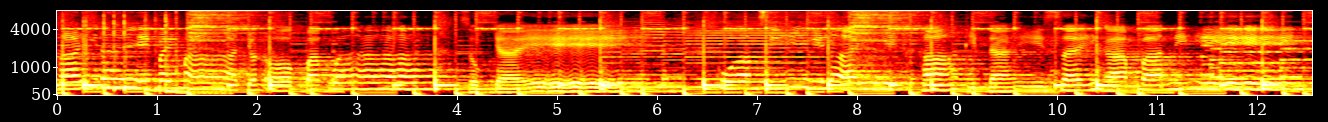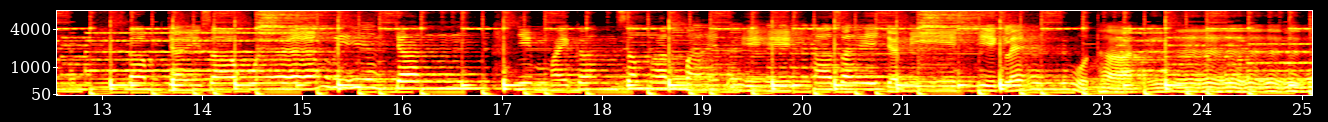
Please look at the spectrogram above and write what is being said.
ใครได้ไปมาจนออกปากว่า สุขใจ ความสีวิไลหาทินใดใสงามปานนี้ น้ำใจสาวแหวงเวียงจันท ยิ้มให้กันสัมพันธ์ไม่ตรีอาศัยจะมีอีกแล้วทานเออ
